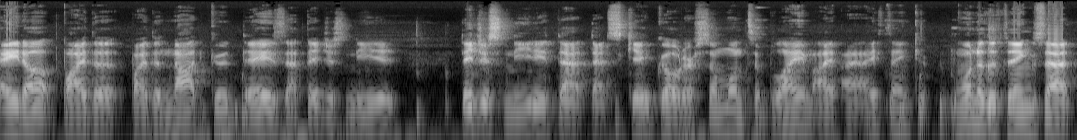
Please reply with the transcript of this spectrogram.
ate up by the by the not good days that they just needed they just needed that that scapegoat or someone to blame. I I, I think one of the things that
